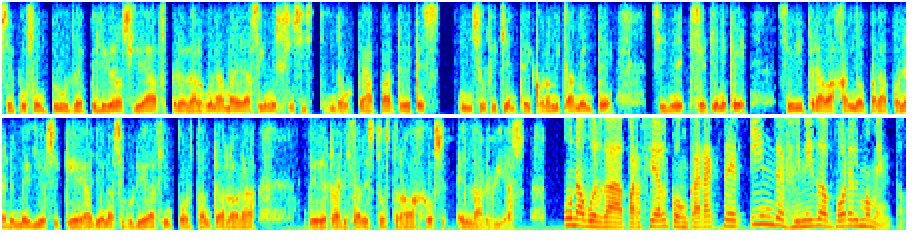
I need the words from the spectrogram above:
se puso un plus de peligrosidad, pero de alguna manera seguimos insistiendo que aparte de que es insuficiente económicamente, se, tiene que seguir trabajando para poner medios y que haya una seguridad importante a la hora de realizar estos trabajos en las vías. Una huelga parcial con carácter indefinido por el momento.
